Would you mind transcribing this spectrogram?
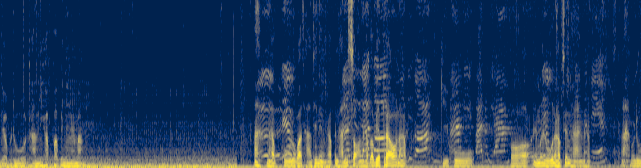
เดี๋ยวไปดูฐานนี้ครับว่าเป็นยังไงบ้าง อะนะครับครูรู้ว่าฐานที่หนึ่งนะครับเป็นฐานที่สองนะครับระเบียบแถวนะครับ กี่ครูก็ยังไม่รู้นะครับเส้นทางนะครับอะมาดู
